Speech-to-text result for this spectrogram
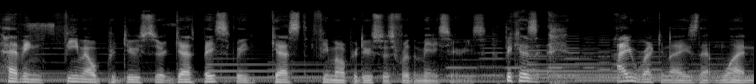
having female producer guest basically guest female producers for the miniseries. Because I recognize that one,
